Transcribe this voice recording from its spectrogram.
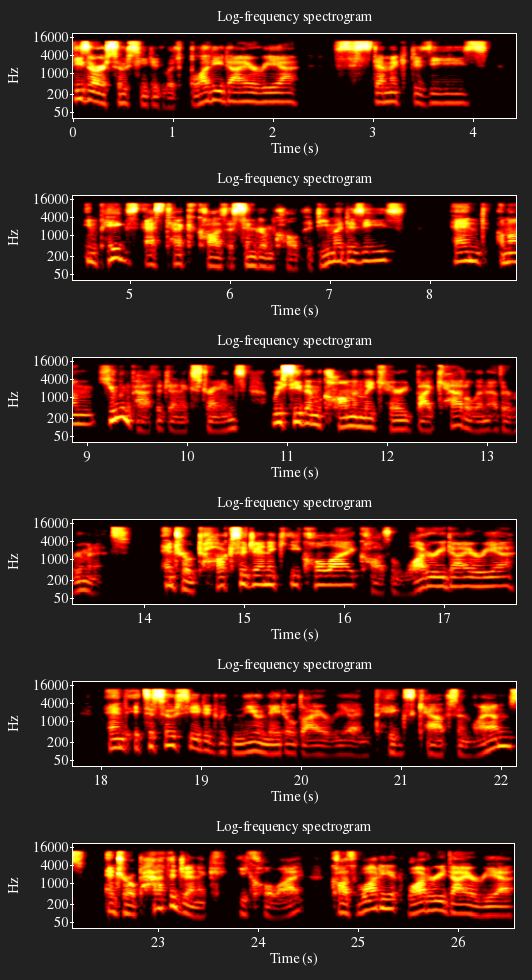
These are associated with bloody diarrhea, systemic disease. In pigs, STEC cause a syndrome called edema disease. And among human pathogenic strains, we see them commonly carried by cattle and other ruminants. Enterotoxigenic E. coli cause watery diarrhea, and it's associated with neonatal diarrhea in pigs, calves, and lambs. Enteropathogenic E. coli cause watery diarrhea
